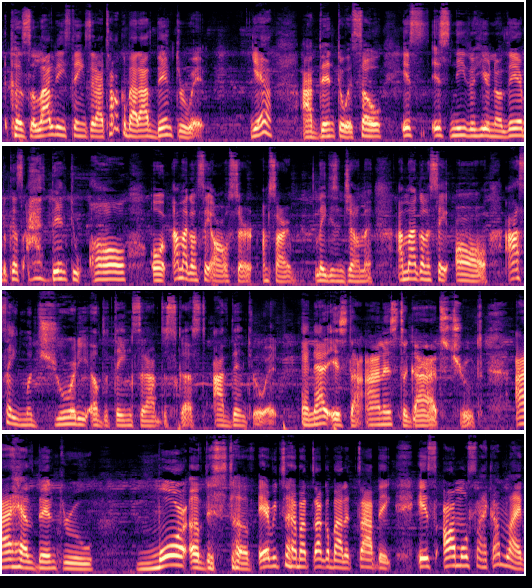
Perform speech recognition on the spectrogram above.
Because a lot of these things that I talk about, I've been through it. Yeah, I've been through it. So it's it's neither here nor there because I've been through all or I'm not gonna say all, sir. I'm sorry, ladies and gentlemen. I'm not gonna say all. I'll say majority of the things that I've discussed. I've been through it. And that is the honest to God's truth. I have been through more of this stuff. Every time I talk about a topic, it's almost like I'm like,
